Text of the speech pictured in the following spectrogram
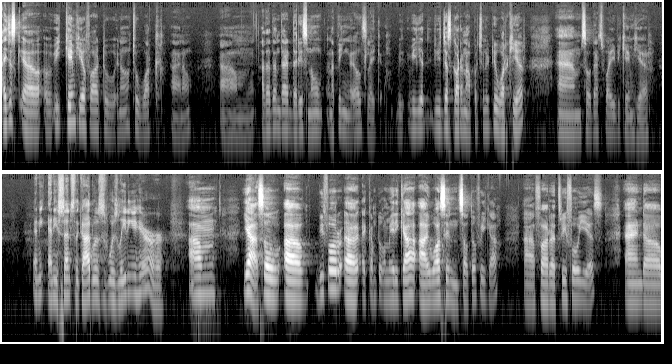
I just uh, we came here for to you know to work uh, you know. Um, other than that there is no nothing else like we, we, we just got an opportunity to work here um, so that's why we came here. Any any sense that God was was leading you here or? Um, yeah so uh, before uh, I come to America I was in South Africa uh, for uh, three four years and uh,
